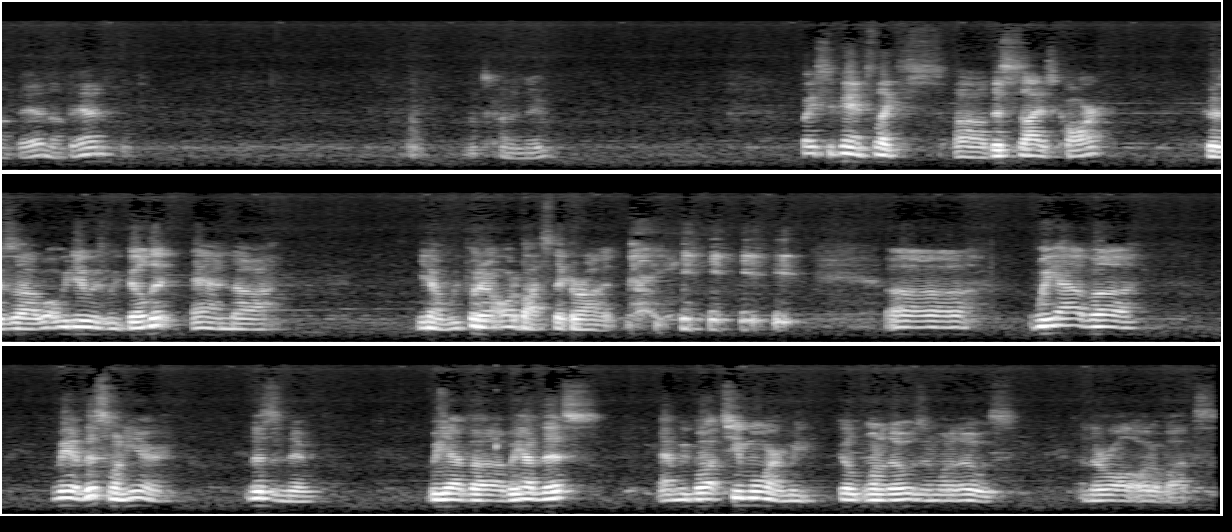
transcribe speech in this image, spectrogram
Not bad, not bad. That's kind of new. Basically, Pants likes uh, this size car. Because uh, what we do is we build it and, uh, you know, we put an Autobot sticker on it. uh, we have uh, we have this one here. This is new. We have uh, we have this, and we bought two more, and we built one of those and one of those, and they're all Autobots.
